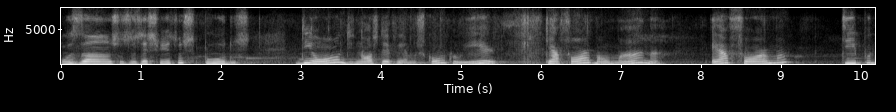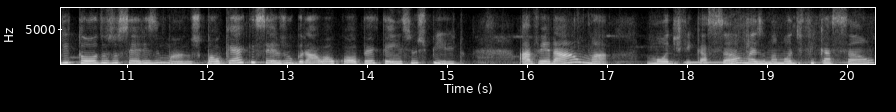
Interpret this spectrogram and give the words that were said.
os anjos, os espíritos puros, de onde nós devemos concluir que a forma humana é a forma tipo de todos os seres humanos, qualquer que seja o grau ao qual pertence o espírito. Haverá uma modificação, mas uma modificação,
